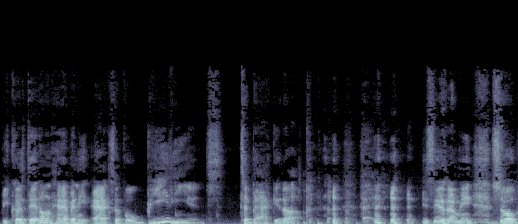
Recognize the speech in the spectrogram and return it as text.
because they don't have any acts of obedience to back it up. you see what I mean? So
